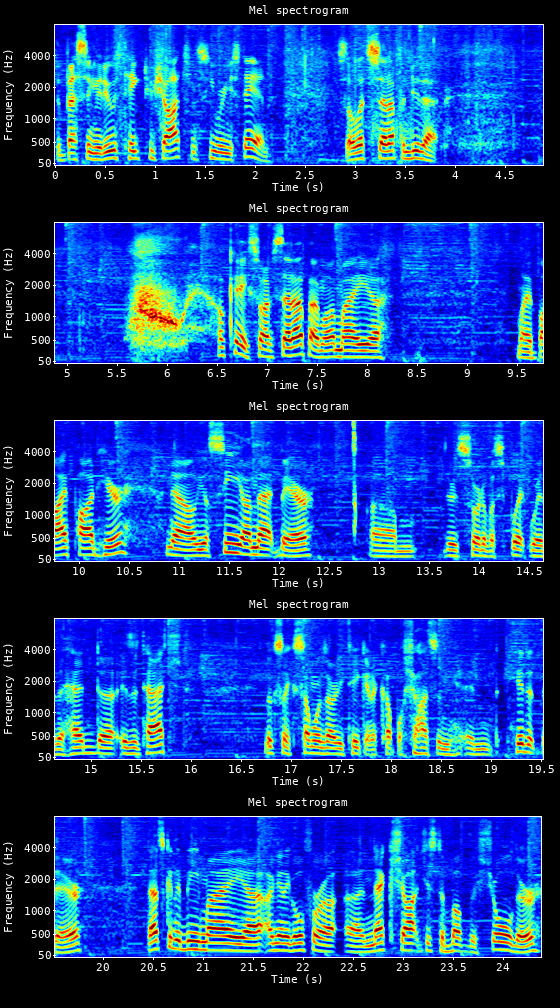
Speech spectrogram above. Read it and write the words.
the best thing to do is take two shots and see where you stand. So let's set up and do that. Okay, so I'm set up. I'm on my uh, my bipod here. Now you'll see on that bear, um, there's sort of a split where the head uh, is attached. Looks like someone's already taken a couple shots and, and hit it there. That's going to be my, uh, I'm going to go for a, a, neck shot just above the shoulder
